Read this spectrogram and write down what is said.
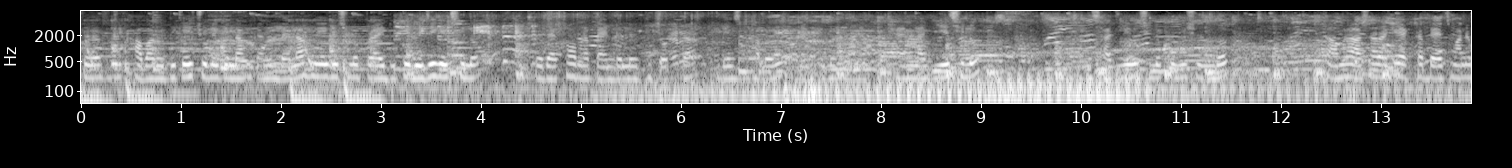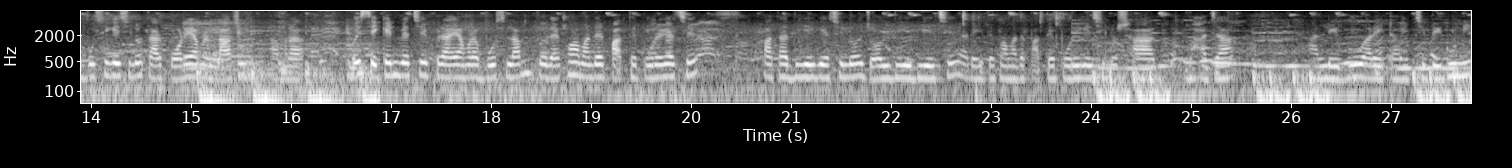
সোজাসুজি খাবার ওদিকেই চলে গেলাম। কেন বেলা হয়ে গেছিল, প্রায় দুটো বেজে গেছিল। তো দেখো আমরা প্যান্ডেলের ভিতরটা বেশ ভালোই অনেকগুলো ফ্যান লাগিয়েছিল। সাজিয়েও ছিল, খুবই সুন্দর। আমরা আসার আগে একটা ব্যাচ মানে বসে গেছিল, তারপরে আমরা লাস্ট আমরা ওই সেকেন্ড ব্যাচে প্রায় আমরা বসলাম। তো দেখো আমাদের পাতে পড়ে গেছে। পাতা দিয়ে গেছিল, জল দিয়ে দিয়েছে। আর এই দেখো আমাদের পাতে পড়ে গেছিল শাক, ভাজা আর লেবু, আর এটা হচ্ছে বেগুনি।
